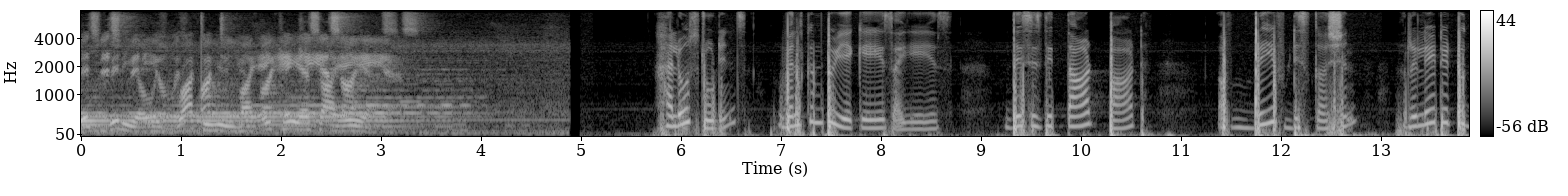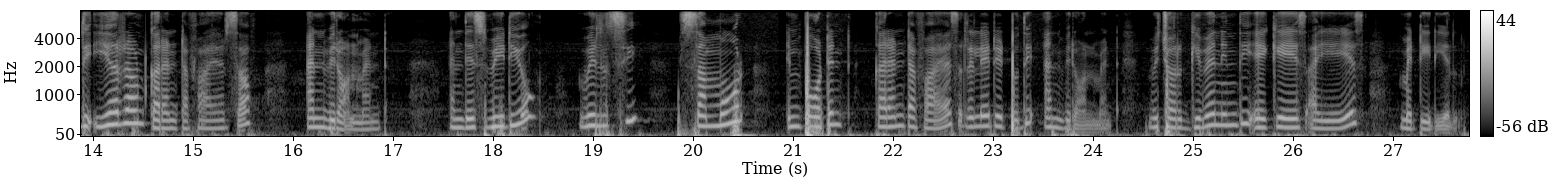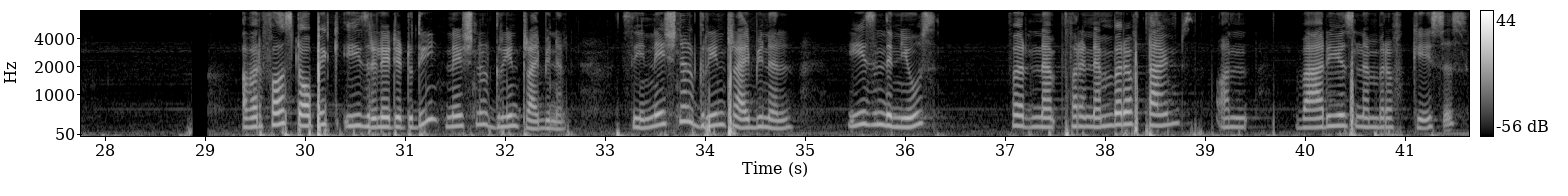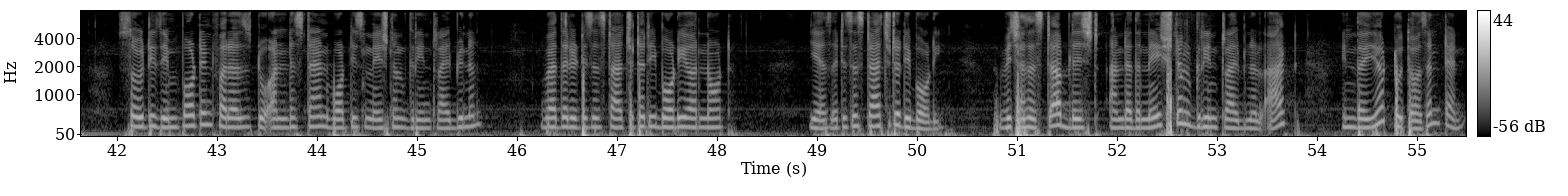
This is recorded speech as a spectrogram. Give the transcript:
This video is brought to you by AKSIAS. Hello students, welcome to AKS IAS. This is the third part of brief discussion related to the year-round current affairs of environment. In this video, we'll see some more important current affairs related to the environment which are given in the AKS IAS material. Our first topic is related to the National Green Tribunal. See, National Green Tribunal is in the news for, for a number of times on various number of cases. So it is important for us to understand what is National Green Tribunal, whether it is a statutory body or not. Yes, it is a statutory body which was established under the National Green Tribunal Act in the year 2010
